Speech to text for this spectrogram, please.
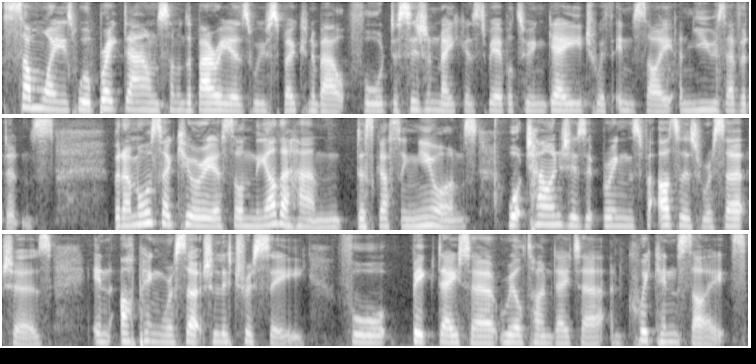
some ways will break down some of the barriers we've spoken about for decision makers to be able to engage with insight and use evidence. But I'm also curious, on the other hand, discussing nuance, what challenges it brings for us as researchers in upping research literacy for big data, real time data, and quick insights,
